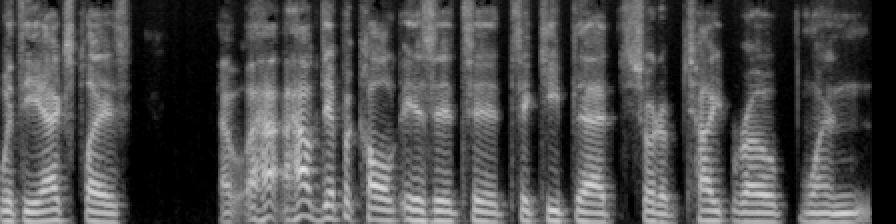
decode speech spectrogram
with the X plays, uh, how, how, difficult is it to to keep that sort of tightrope when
